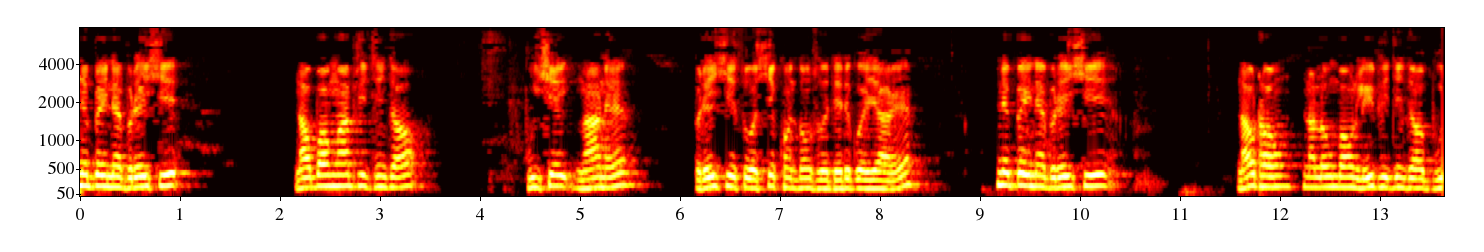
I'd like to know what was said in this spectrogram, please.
နှစ်ပိနဲ့ပရိရှိနောက်ပေါင်း9ဖြစ်ခြင်းကြောင့်ဘူရှိ9နဲ့ပရိရှိဆို8ခွန်း3ဆိုတဲ့တကွဲရတယ်နှစ်ပိတ်နဲ့ပရိရှိနောက်ထောင်နှလုံးပေါင်း၄ဖြစ်ခြင်းကြောင့်ဘူ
